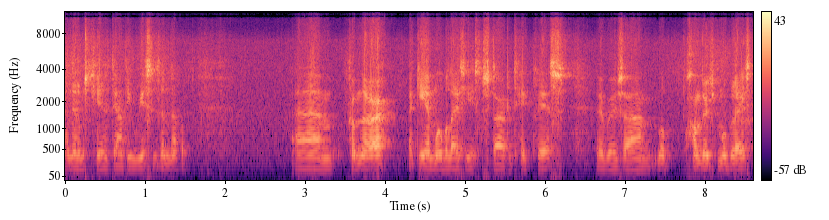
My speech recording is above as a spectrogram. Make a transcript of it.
and then it was changed to Anti-Racism Network. Um, from there, again, mobilisation started to take place. There was um, hundreds mobilised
